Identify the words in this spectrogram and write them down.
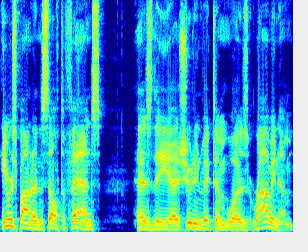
he responded in self defense as the uh, shooting victim was robbing him.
